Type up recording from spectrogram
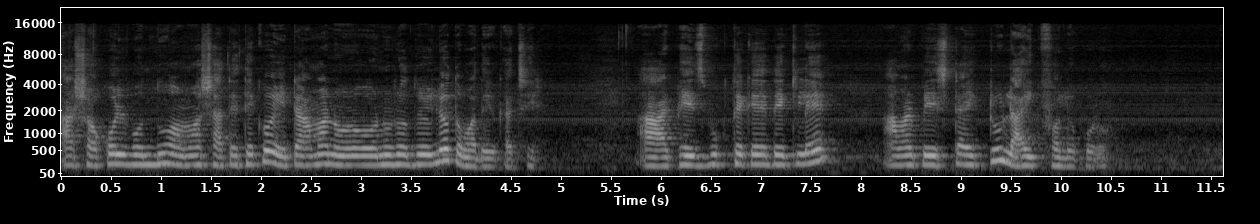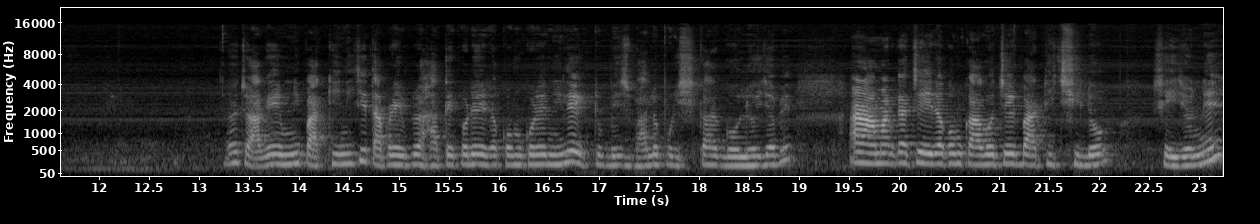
আর সকল বন্ধু আমার সাথে থেকেও এটা আমার অনুরোধ রইল তোমাদের কাছে। আর ফেসবুক থেকে দেখলে আমার পেজটা একটু লাইক ফলো করো। বুঝেছ? আগে এমনি পাকিয়ে নিচ্ছি তারপরে একটু হাতে করে এরকম করে নিলে একটু বেশ ভালো পরিষ্কার গোল হয়ে যাবে। আর আমার কাছে এরকম কাগজের বাটি ছিল, সেই জন্যে,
